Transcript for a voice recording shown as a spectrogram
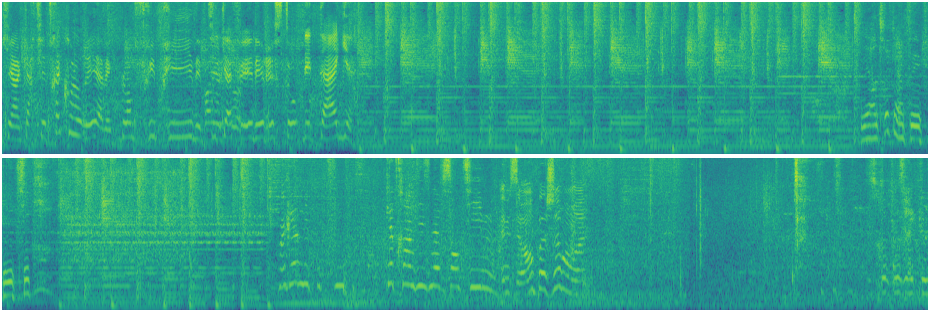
qui est un quartier très coloré avec plein de friperies, des petits cafés, des restos. Des tags. Il y a un truc un peu hypnotique. Regarde les petites. 99 centimes. Eh, mais c'est vraiment pas cher en vrai. Repose la queue.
